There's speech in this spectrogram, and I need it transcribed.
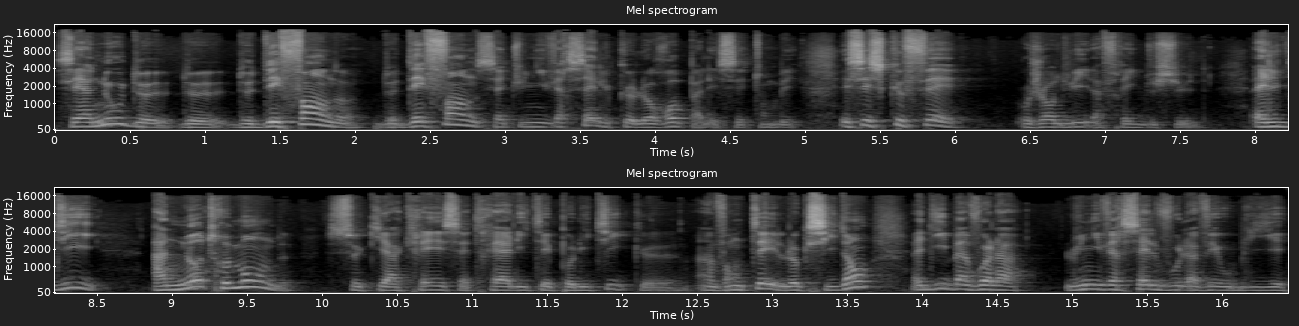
C'est à nous de, de, de, défendre, de défendre cet universel que l'Europe a laissé tomber. Et c'est ce que fait aujourd'hui l'Afrique du Sud. Elle dit à notre monde, ce qui a créé cette réalité politique euh, inventée, l'Occident, elle dit, ben voilà, l'universel, vous l'avez oublié,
